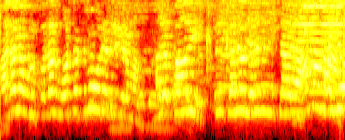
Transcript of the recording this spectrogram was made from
அதனால உனக்கு சொல்லான்னு ஓட்டட்டுமா ஓடி வந்துருக்கிறேம்மா அட பாவி கணவர் எழுதி விட்டாரா ஆமாம்மா. ஐயோ.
